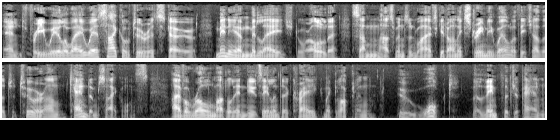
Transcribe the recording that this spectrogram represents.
and freewheel away where cycle tourists go. Many are middle-aged or older. Some husbands and wives get on extremely well with each other to tour on tandem cycles. I have a role model in New Zealander Craig McLachlan, who walked the length of Japan,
